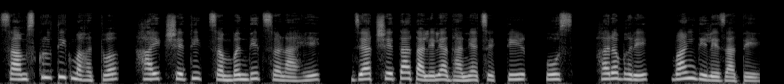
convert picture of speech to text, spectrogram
सांस्कृतिक महत्त्व हा एक शेती संबंधित सण आहे ज्यात शेतात आलेल्या धान्याचे तीळ ऊस हरभरे वाण दिले जाते.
